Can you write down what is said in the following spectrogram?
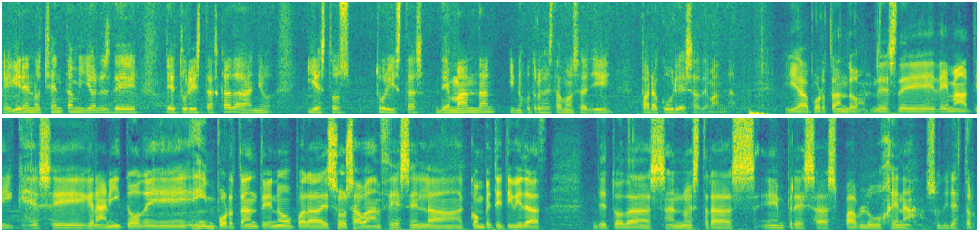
que vienen 80 millones de, de, turistas cada año y estos turistas demandan y nosotros estamos allí para cubrir esa demanda. y aportando desde Dematic ese granito de importante ¿no? para esos avances en la competitividad de todas nuestras empresas. Pablo Gena, su director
